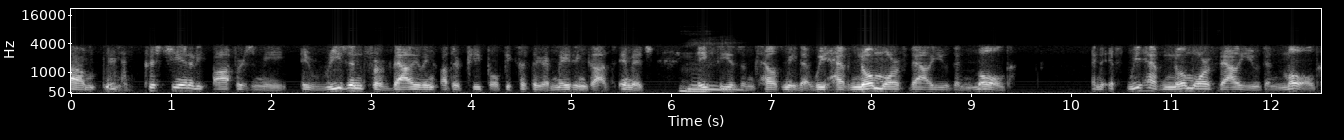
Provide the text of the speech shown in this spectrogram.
um, Christianity offers me a reason for valuing other people because they are made in God's image. Mm. Atheism tells me that we have no more value than mold. And if we have no more value than mold,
